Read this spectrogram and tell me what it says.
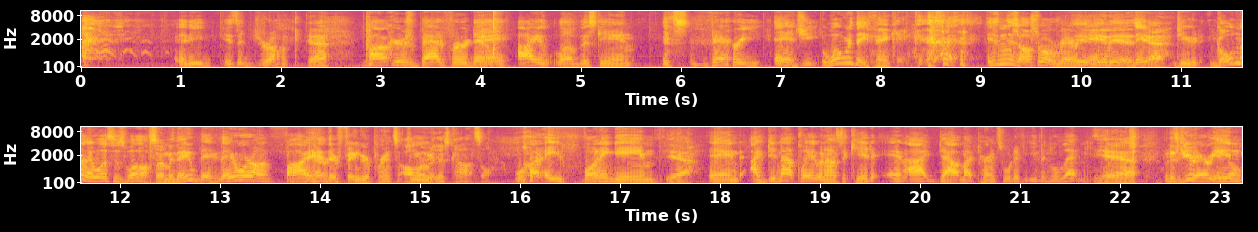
and he is a drunk. Yeah. Conker's Bad Fur Day. I love this game. It's very edgy. What were they thinking? Isn't this also a rare game? it is, They- yeah. Dude, Goldeneye was as well. So I mean, they they, they were on fire. they had their fingerprints all Dude. over this console. What a funny game. Yeah. And I did not play it when I was a kid, and I doubt my parents would have even let me. Yeah, it. but if It's you're very adult.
